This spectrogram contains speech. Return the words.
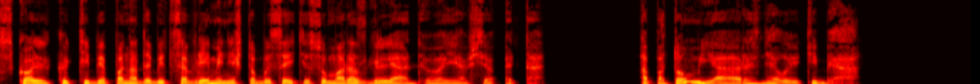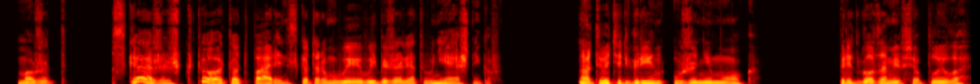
сколько тебе понадобится времени, чтобы сойти с ума, разглядывая все это. А потом я разделаю тебя. Может, скажешь, кто тот парень, с которым вы выбежали от внешников? Ответить Грин уже не мог. Перед глазами все плыло.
